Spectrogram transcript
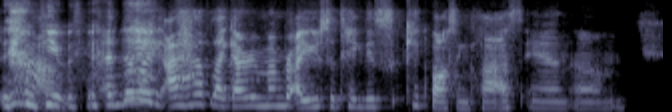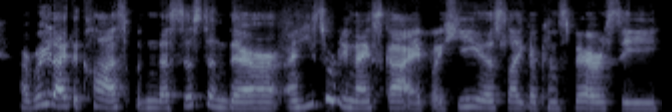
Yeah. and then like I have like I remember I used to take this kickboxing class, and um, I really like the class, but the assistant there, and he's a really nice guy, but he is like a conspiracy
